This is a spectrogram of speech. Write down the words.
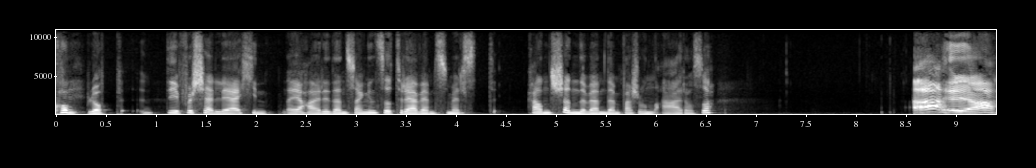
koble opp de forskjellige hintene jeg har i den sangen, så tror jeg hvem som helst kan skjønne hvem den personen er også. ja,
